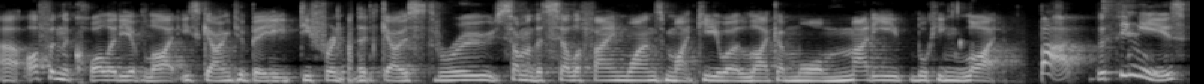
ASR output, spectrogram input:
uh, often the quality of light is going to be different. That goes through some of the cellophane ones might give you a like a more muddy looking light. But the thing is,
